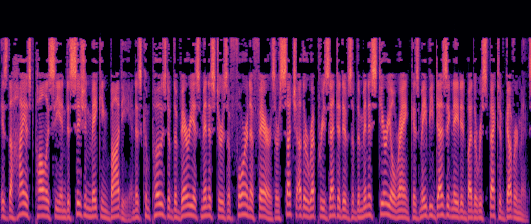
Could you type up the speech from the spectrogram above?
is the highest policy and decision-making body and is composed of the various ministers of foreign affairs or such other representatives representatives of the ministerial rank as may be designated by the respective governments.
